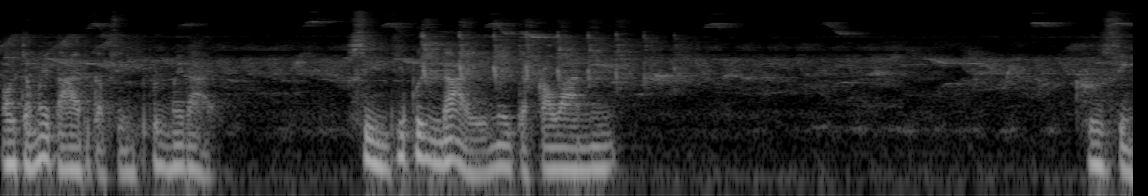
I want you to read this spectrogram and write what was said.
เราจะไม่ตายไปกับสิ่งที่พึ่งไม่ได้ สิ่งที่พึ่งได้ในจักรวาลนี้ คือสิ่ง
